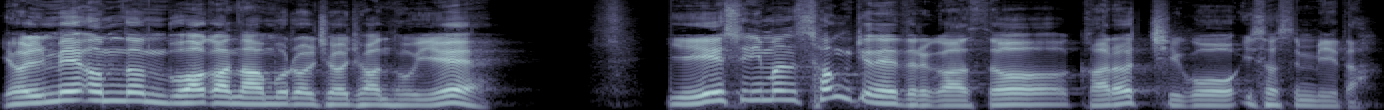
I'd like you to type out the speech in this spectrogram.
열매 없는 무화과 나무를 저주한 후에 예수님은 성전에 들어가서 가르치고 있었습니다.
